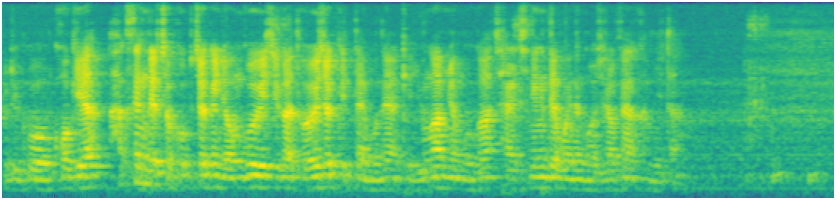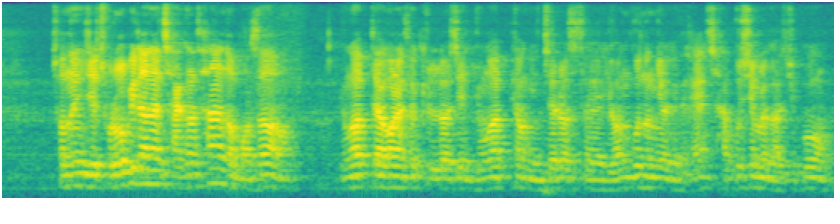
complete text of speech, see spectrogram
그리고 거기에 학생들의 적극적인 연구 의지가 더해졌기 때문에 이렇게 융합 연구가 잘 진행되고 있는 것이라고 생각합니다. 저는 이제 졸업이라는 작은 산을 넘어서 융합대학원에서 길러진 융합형 인재로서의 연구 능력에 대해 자부심을 가지고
